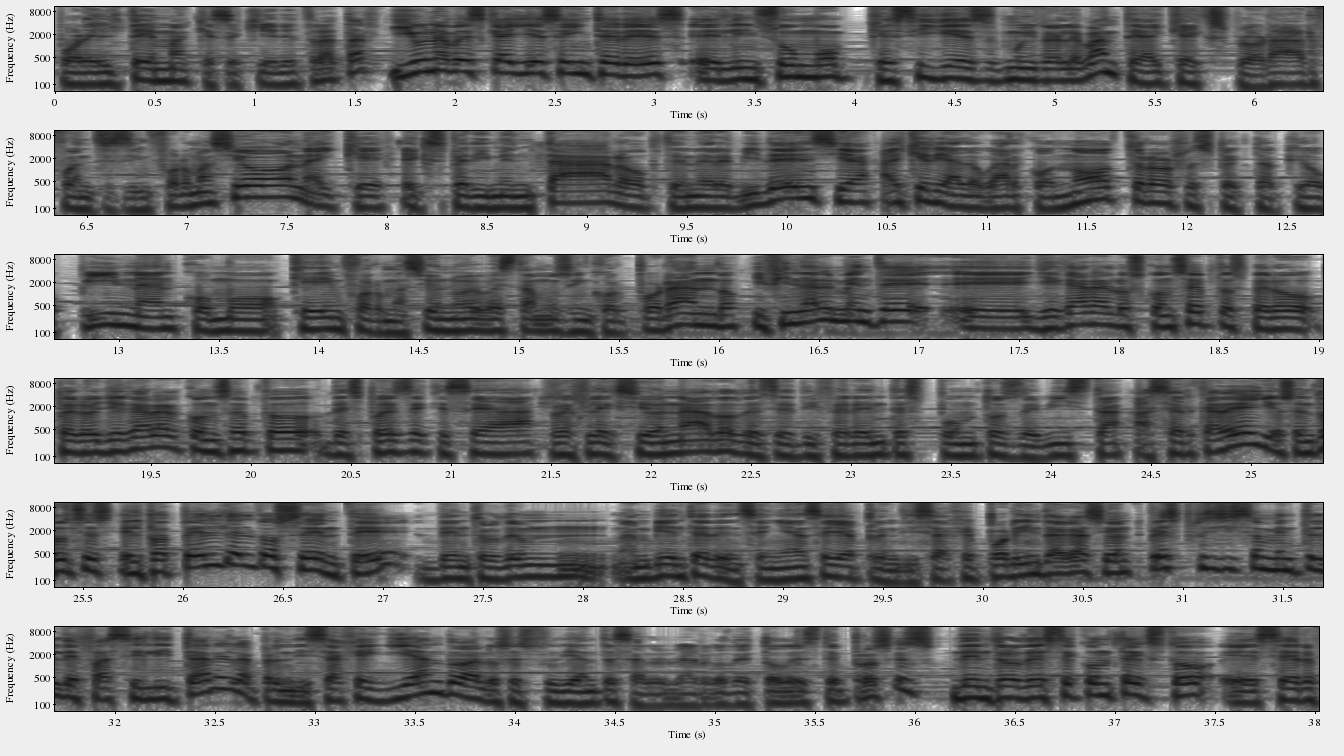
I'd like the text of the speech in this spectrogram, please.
por el tema que se quiere tratar. Y una vez que hay ese interés, el insumo que sigue es muy relevante. Hay que explorar fuentes de información, hay que experimentar, obtener evidencia, hay que dialogar con otros respecto a qué opinan, cómo, qué información nueva estamos incorporando y finalmente eh, llegar a los conceptos, pero, pero llegar al concepto después de que se ha reflexionado desde diferentes puntos de vista acerca de ellos. Entonces, el papel del docente dentro de un ambiente de enseñanza y aprendizaje por indagación es precisamente el de facilitar el aprendizaje guiando a los estudiantes a lo largo de todo este proceso. Dentro de este contexto, eh, ser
